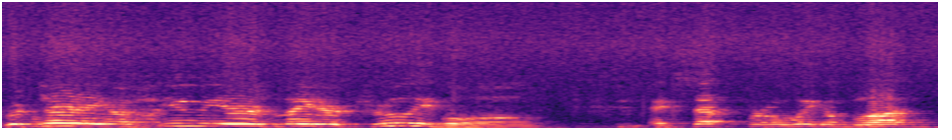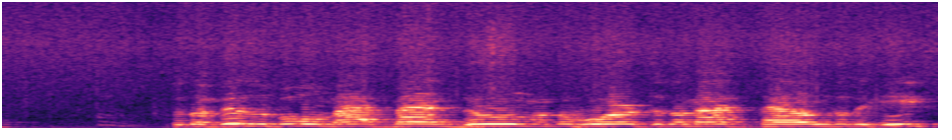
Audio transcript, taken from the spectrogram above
returning a few years later truly bald, except for a wig of blood, to the visible madman doom of the wards of the mad towns of the East,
